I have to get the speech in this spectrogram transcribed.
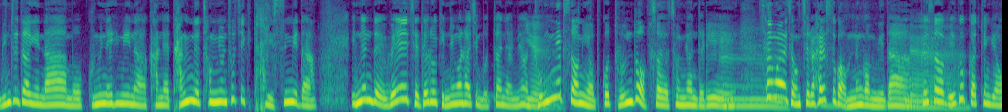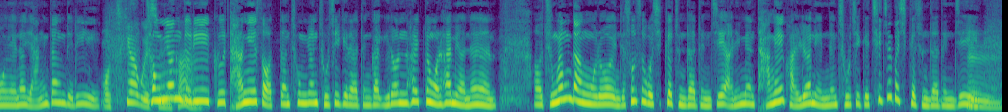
민주당이나 뭐 국민의힘이나 간에 당내 청년 조직이 다 있습니다. 있는데 왜 제대로 기능을 하지 못하냐면 예. 독립성이 없고 돈도 없어요 청년들이 음. 생활 정치를 할 수가 없는 겁니다. 네. 그래서 미국 같은 경우에는 양당들이 어떻게 하고 청년들이 그 당에서 어떤 청년 조직이라든가 이런 활동을 하면은 어 중앙당으로 이제 소속을 시켜준다든지 아니면 당에 관련이 있는 조직에 취직을 시켜준다든지 음.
